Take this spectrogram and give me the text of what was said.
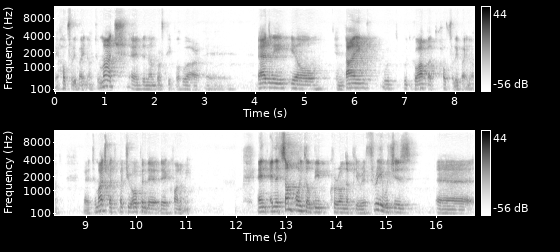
uh, hopefully by not too much. And the number of people who are uh, badly ill and dying would, would go up, but hopefully by not uh, too much. But, but you open the, the economy. And, and at some point, there'll be Corona period three, which is uh,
